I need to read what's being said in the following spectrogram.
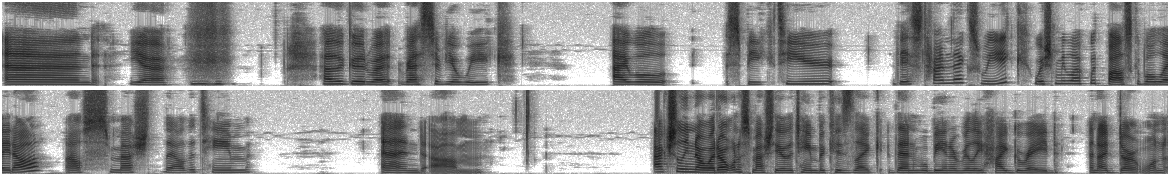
And yeah. Have a good rest of your week. I will speak to you this time next week. Wish me luck with basketball later. I'll smash the other team. And um actually no, I don't want to smash the other team because like then we'll be in a really high grade and I don't want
